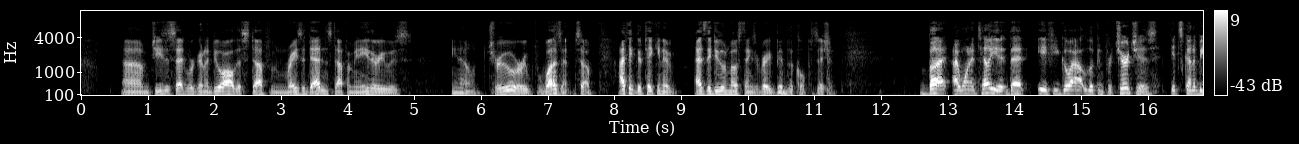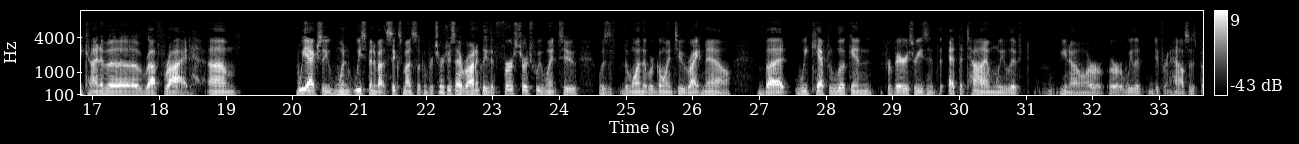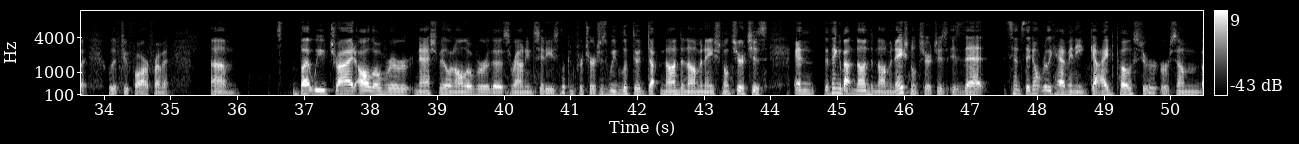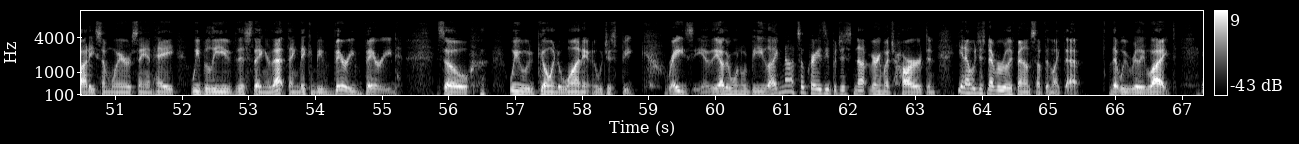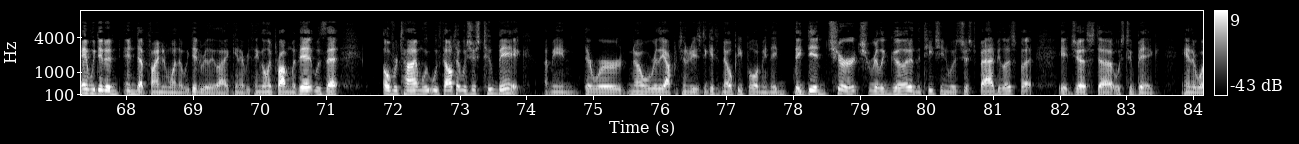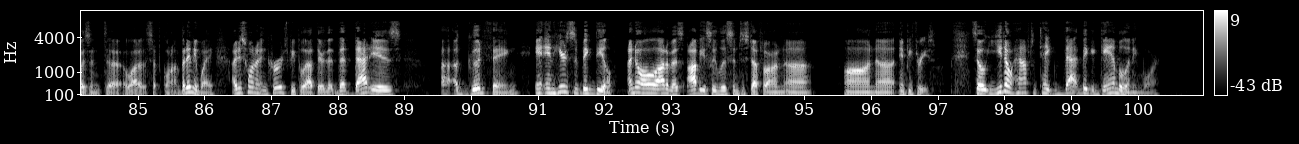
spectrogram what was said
Um, Jesus said we're going to do all this stuff and raise the dead and stuff. I mean, either he was, you know, true or he wasn't. So I think they're taking a, as they do in most things, a very biblical position. But I want to tell you that if you go out looking for churches, it's going to be kind of a rough ride. Um, we actually, when we spent about six months looking for churches, ironically, the first church we went to was the one that we're going to right now. But we kept looking for various reasons at the time. We lived, you know, or, or we lived in different houses, but we lived too far from it. Um, but we tried all over Nashville and all over the surrounding cities looking for churches. We looked at non-denominational churches, and the thing about non-denominational churches is that since they don't really have any guidepost or, or somebody somewhere saying, "Hey, we believe this thing or that thing," they can be very varied. So we would go into one, it would just be crazy. And the other one would be like not so crazy, but just not very much heart. And, you know, we just never really found something like that that we really liked. And we did end up finding one that we did really like and everything. The only problem with it was that over time we, we felt it was just too big. I mean, there were no really opportunities to get to know people. I mean, they they did church really good, and the teaching was just fabulous, but it just uh, was too big, and there wasn't uh, a lot of stuff going on. But anyway, I just want to encourage people out there that that that is a, a good thing. And, and here's the big deal: I know a lot of us obviously listen to stuff on uh, on uh, MP3s. So you don't have to take that big a gamble anymore.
